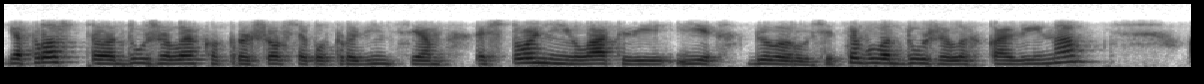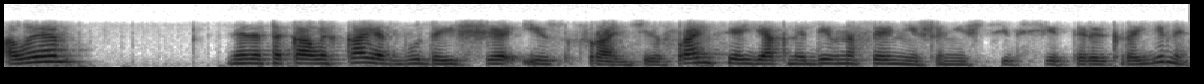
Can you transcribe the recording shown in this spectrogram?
Я просто дуже легко пройшовся по провінціям Естонії, Латвії і Білорусі. Це була дуже легка війна, але не, не така легка, як буде іще із Францією. Франція, як не дивно, сильніша, ніж ці всі три країни,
